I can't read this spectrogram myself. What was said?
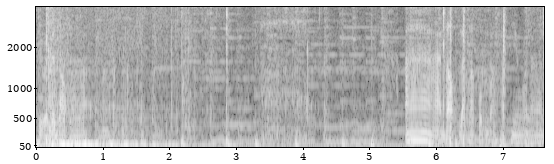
ถือว่าจะดอกแล้วล่ะมั้งอ่าดอกแล้วครับผมดอกทับพิมพ์ก่อนแล้วกัน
